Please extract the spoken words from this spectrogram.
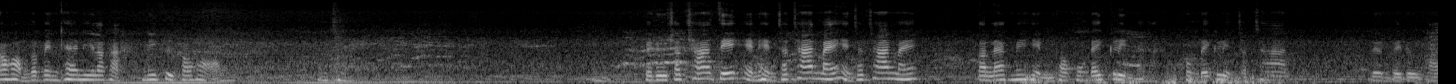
ข้าวหอมก็เป็นแค่นี้แล้วค่ะ นี่คือข้าวหอมอืมอืมไปดูชัดชาติสิเห็นเห็นชัดชาติไหมเห็นชัดชาติไหมตอนแรกไม่เห็นพอคงได้กลิ่นนะคะคงได้กลิ่นชัดชาติ เดินไปดูเขา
